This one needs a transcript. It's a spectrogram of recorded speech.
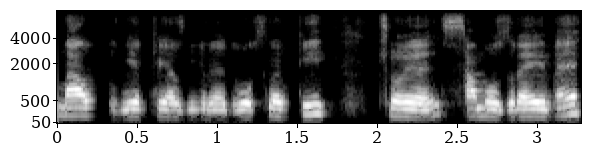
malo nepriaznivé dôsledky, čo je samozrejme, e,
